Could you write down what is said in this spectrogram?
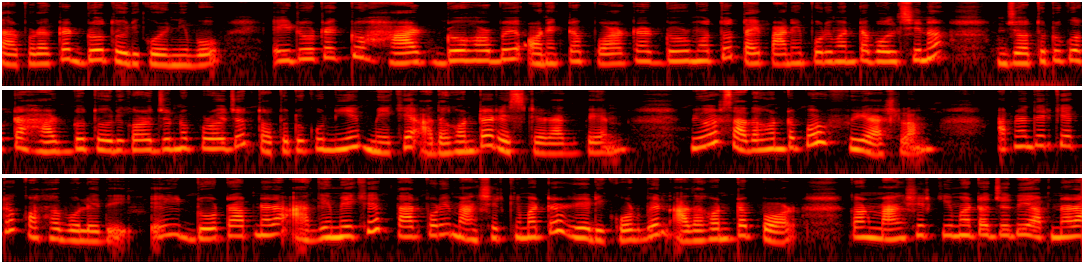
তারপর একটা ডো তৈরি করে নিব। এই ডোটা একটু হার্ড ডো হবে, অনেকটা পরাটার ডোর মতো, তাই পানির পরিমাণটা বলছি না। যতটুকু একটা হার্ড ডো তৈরি করার জন্য প্রয়োজন, ততটুকু নিয়ে মেখে আধা ঘণ্টা রেস্টে রাখবেন। ভিউয়ার্স, আধা ঘণ্টা পর ফিরে আসলাম। আপনাদেরকে একটা কথা বলে দিই। এই ডোটা আপনারা আগে মেখে তারপরে মাংসের কিমাটা রেডি করবেন আধা ঘণ্টা পর। কারণ মাংসের কিমাটা যদি আপনারা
